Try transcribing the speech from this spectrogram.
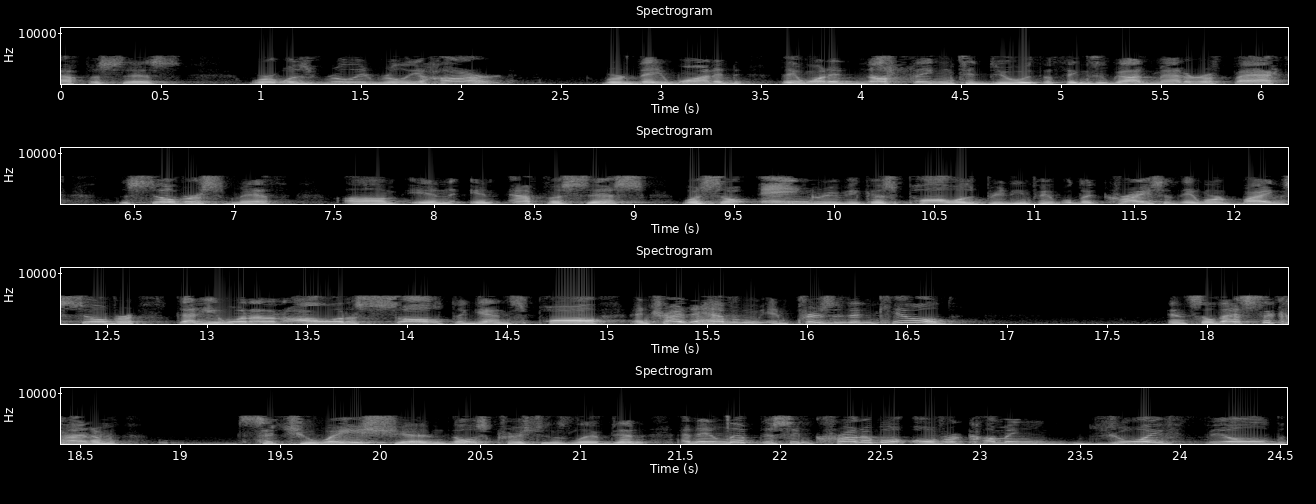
Ephesus where it was really, really hard, where they wanted, they wanted nothing to do with the things of God. Matter of fact, the silversmith um, in, in Ephesus was so angry because Paul was bringing people to Christ that they weren't buying silver that he went on an all out assault against Paul and tried to have him imprisoned and killed. And so that's the kind of situation those Christians lived in, and they lived this incredible, overcoming, joy filled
